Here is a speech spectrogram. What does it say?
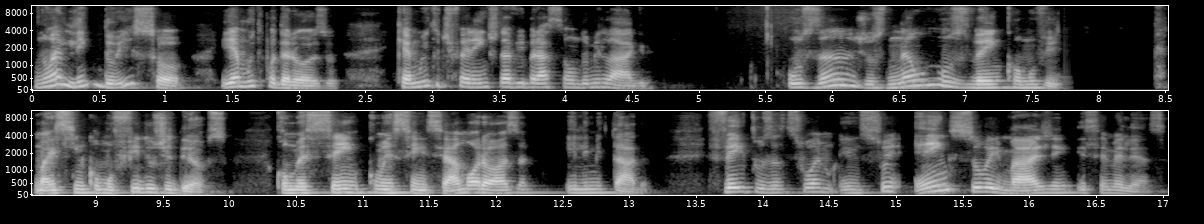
Não é lindo isso? E é muito poderoso, que é muito diferente da vibração do milagre. Os anjos não nos veem como vítimas, mas sim como filhos de Deus, como com essência amorosa e limitada feitos em sua, em sua, em sua imagem e semelhança.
